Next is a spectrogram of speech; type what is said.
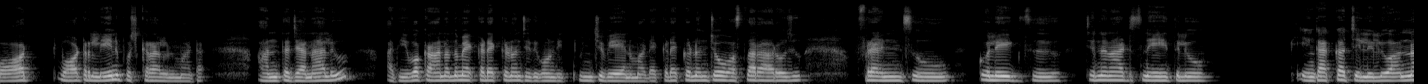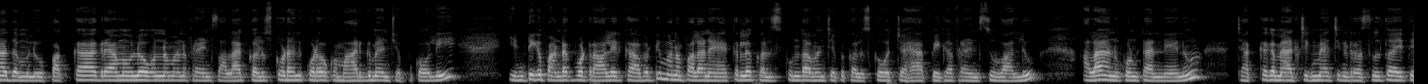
వాట్ వాటర్ లేని పుష్కరాలు అనమాట అంత జనాలు అది ఒక ఆనందం ఎక్కడెక్కడి నుంచి ఇదిగోండి నుంచి వే అనమాట ఎక్కడెక్కడి నుంచో వస్తారు ఆ రోజు ఫ్రెండ్స్ కొలీగ్స్ చిన్ననాటి స్నేహితులు ఇంకా అక్క చెల్లెలు అన్నదమ్ములు పక్క గ్రామంలో ఉన్న మన ఫ్రెండ్స్ అలా కలుసుకోవడానికి కూడా ఒక మార్గమే అని చెప్పుకోవాలి. ఇంటికి పండగ పూట రాలేరు కాబట్టి మనం పలానా యాత్రలో కలుసుకుందామని చెప్పి కలుసుకోవచ్చు హ్యాపీగా ఫ్రెండ్స్ వాళ్ళు. అలా అనుకుంటాను నేను. చక్కగా మ్యాచింగ్ మ్యాచింగ్ డ్రెస్సులతో అయితే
